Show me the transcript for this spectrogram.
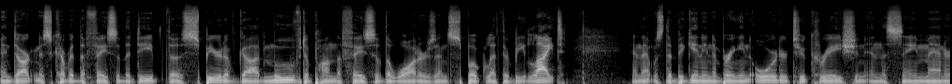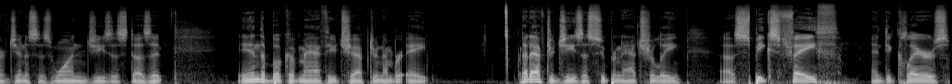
and darkness covered the face of the deep, the Spirit of God moved upon the face of the waters and spoke, Let there be light. And that was the beginning of bringing order to creation in the same manner of Genesis 1. Jesus does it in the book of Matthew, chapter number 8. But after Jesus supernaturally uh, speaks faith and declares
